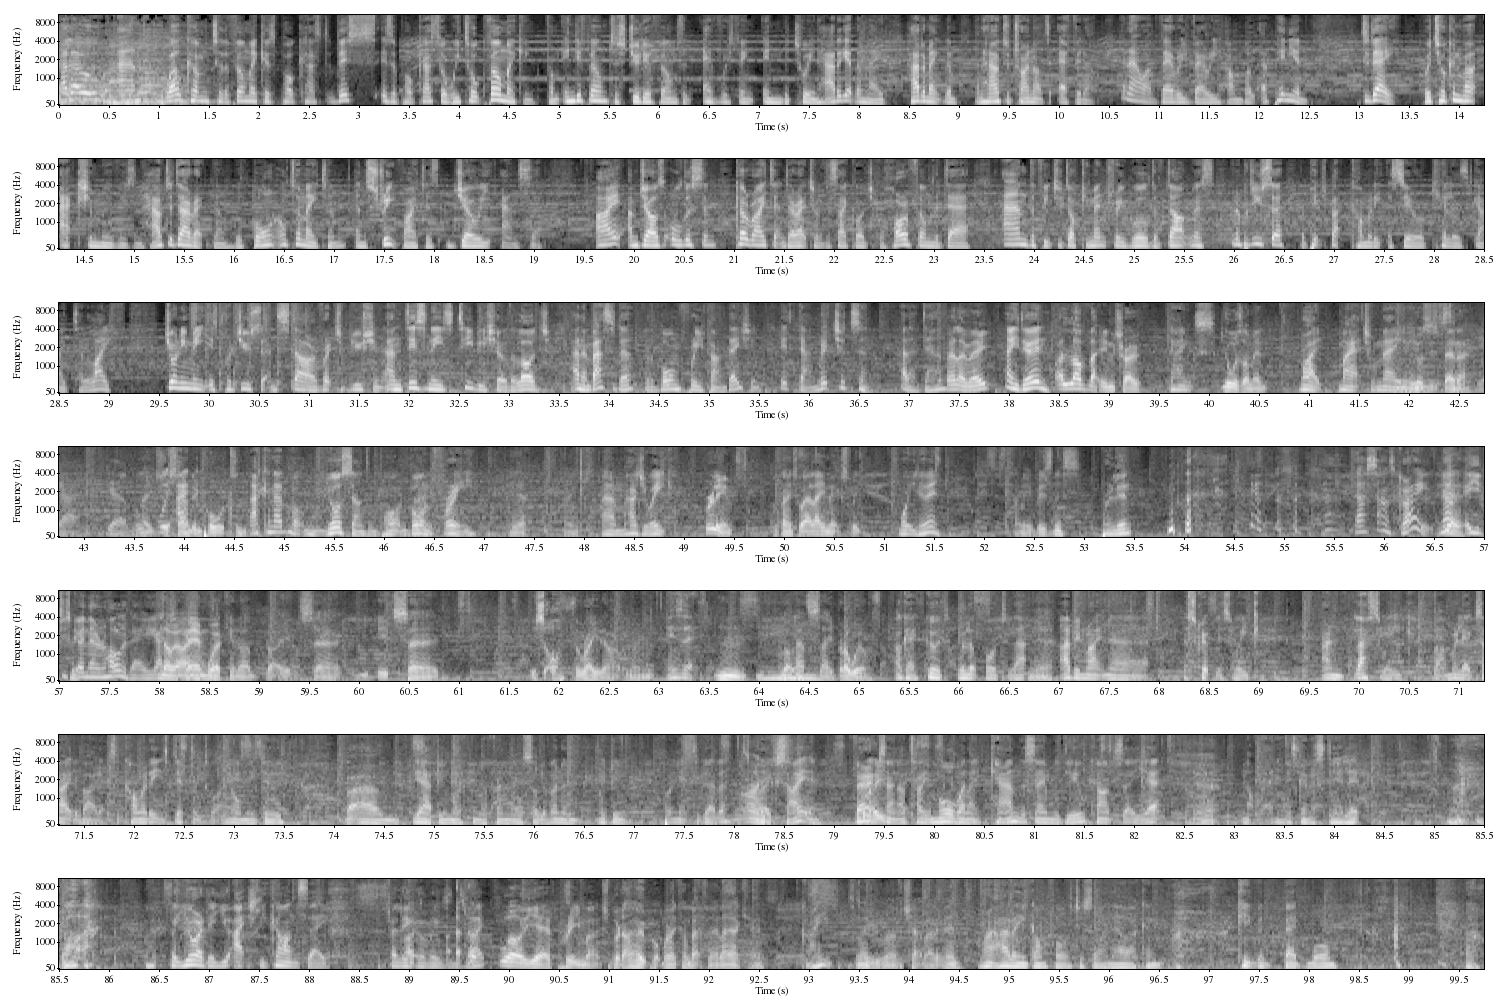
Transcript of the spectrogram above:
Hello and welcome to the Filmmakers Podcast. This is a podcast where we talk filmmaking from indie film to studio films and everything in between. How to get them made, how to make them, and how to try not to F it up, in our very, very humble opinion. Today, we're talking about action movies and how to direct them with Bourne Ultimatum and Street Fighter's Joey Ansah. I am Giles Alderson, co writer and director of the psychological horror film The Dare and the feature documentary World of Darkness, and a producer of the pitch black comedy A Serial Killer's Guide to Life. Joining me is producer and star of Retribution and Disney's TV show The Lodge, and ambassador for the Born Free Foundation. It's Dan Richardson. Hello, Dan. Hello, mate. How you doing? I love that intro. Thanks. Yours, I meant. Right, my actual name. Yeah, yours is So- better. yeah, yeah. well, Makes we- you sound I, important. I can add more. Yours sounds important. Born Thanks. Free. yeah, thanks. Um, how's your week? Brilliant. I'm going to LA next week. What are you doing? None of your business. Brilliant. that sounds great. No, Yeah. are you just going there on holiday? No, I am working on, but it's uh, it's uh, it's off the radar at the moment. Is it? Mm. I'm not allowed to say, but I will. Okay, good. We'll look forward to that. Yeah. I've been writing a, a script this week and last week, but I'm really excited about it. It's a comedy. It's different to what I normally do. But um, yeah, I've been working with my friend Noel Sullivan and we've been putting it together. It's very exciting. Very Great. exciting. I'll tell you more when I can. The same with you. Can't say yet. Yeah. Not that anyone's going to steal it. but but your idea you actually can't say for legal reasons, Uh, right? well, yeah, pretty much. But I hope when I come back from LA, I can. Great. So maybe we'll have a chat about it then. Right, how long you gone for? Just so I know I can keep the bed warm.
